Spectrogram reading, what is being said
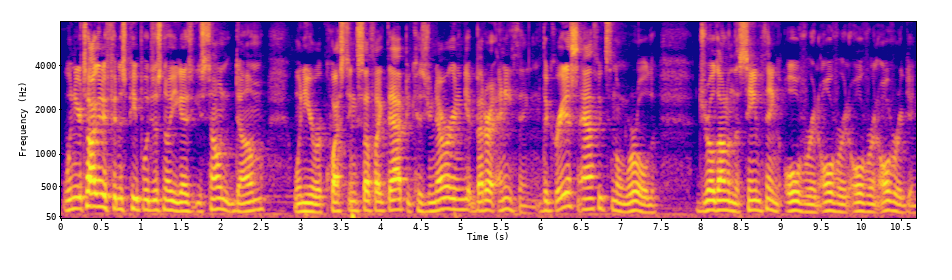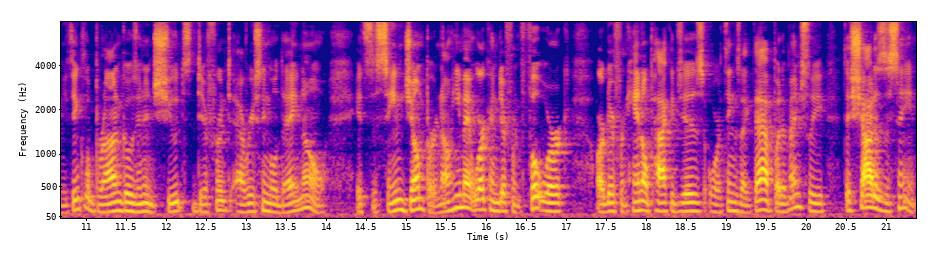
when you're talking to fitness people, just know you guys you sound dumb when you're requesting stuff like that because you're never going to get better at anything. The greatest athletes in the world drill down on the same thing over and over and over and over again. You think LeBron goes in and shoots different every single day? No, it's the same jumper. Now, he might work on different footwork or different handle packages or things like that, but eventually the shot is the same.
